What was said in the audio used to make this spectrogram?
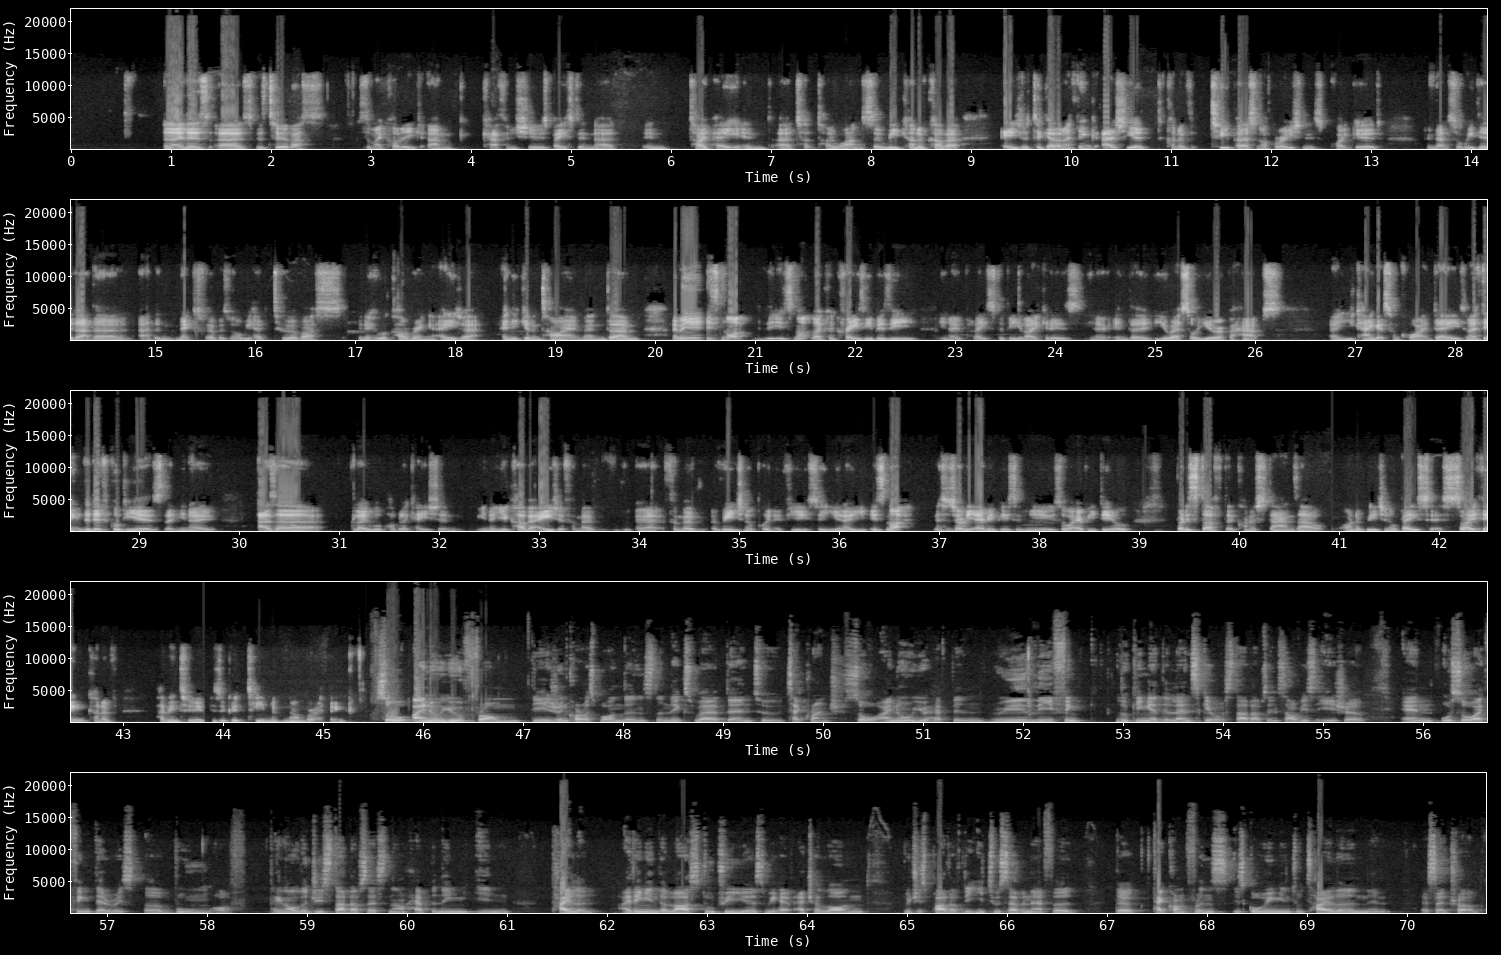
No, there's uh, so there's two of us. So my colleague um, Catherine Shu is based in uh, in Taipei in uh, t- Taiwan. So we kind of cover Asia together. And I think actually a kind of two person operation is quite good. And that's what we did at the at the next web as well. We had two of us, you know, who were covering Asia at any given time. And um, I mean, it's not it's not like a crazy busy, you know, place to be like it is, you know, in the US or Europe perhaps. Uh, you can get some quiet days. And I think the difficulty is that you know, as a global publication, you know, you cover Asia from a uh, from a, a regional point of view. So you know, it's not necessarily every piece of news or every deal, but it's stuff that kind of stands out on a regional basis. So I think kind of having two is a good team number, I think. So I know you from the Asian correspondence, the Next Web, then to TechCrunch. So I know you have been really think, looking at the landscape of startups in Southeast Asia. And also, I think there is a boom of technology startups that's now happening in Thailand. I think in the last two, three years, we have Echelon, which is part of the E27 effort the tech conference is going into Thailand and etc.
